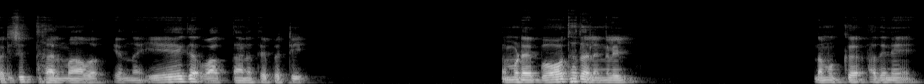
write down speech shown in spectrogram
പരിശുദ്ധാത്മാവ് എന്ന ഏക വാഗ്ദാനത്തെപ്പറ്റി നമ്മുടെ ബോധതലങ്ങളിൽ നമുക്ക് അതിനെ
